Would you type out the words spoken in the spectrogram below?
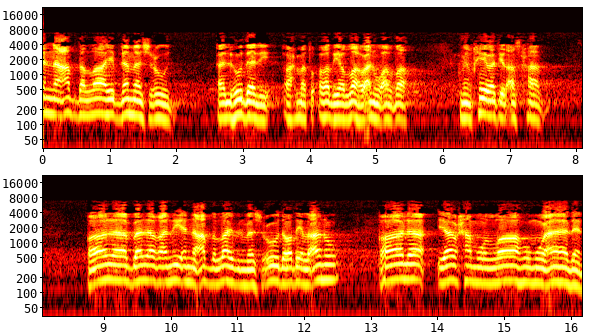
أن عبد الله بن مسعود الهذلي رحمة رضي الله عنه وأرضاه من خيرة الأصحاب. قال بلغني أن عبد الله بن مسعود رضي الله عنه قال يرحم الله معاذا.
